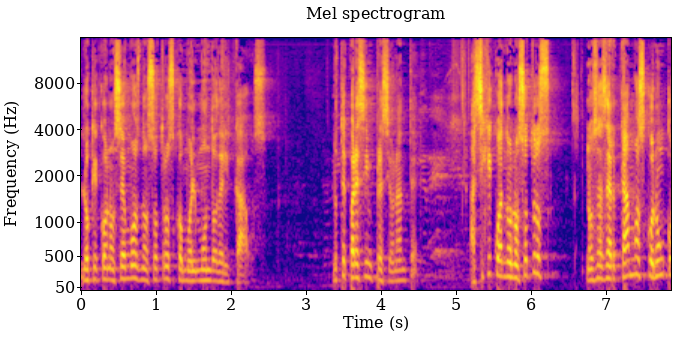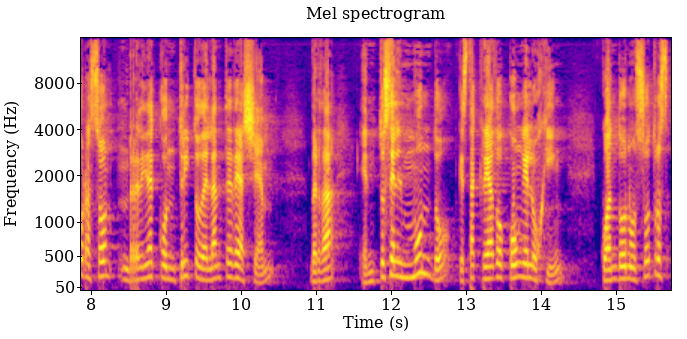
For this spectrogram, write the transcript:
lo que conocemos nosotros como el mundo del caos. ¿No te parece impresionante? Así que cuando nosotros nos acercamos con un corazón en realidad contrito delante de Hashem, ¿verdad? Entonces el mundo que está creado con Elohim, cuando nosotros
